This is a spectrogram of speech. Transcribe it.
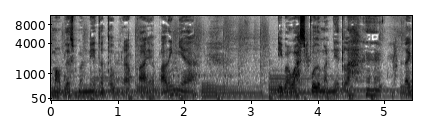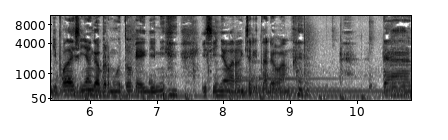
15 menit atau berapa ya paling ya di bawah 10 menit lah. Lagi pula isinya nggak bermutu kayak gini isinya orang cerita doang. Dan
